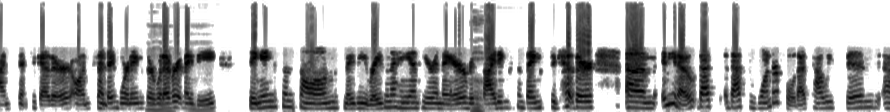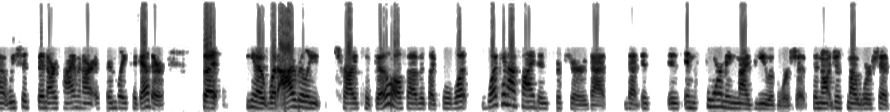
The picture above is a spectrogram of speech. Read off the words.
time spent together on Sunday mornings or Mhm, whatever it may be, singing some songs, maybe raising a hand here and there, reciting some things together. Um, and you know, that's, that's wonderful. That's how we spend, uh, we should spend our time in our assembly together. But, you know, what I really tried to go off of is like, well, what, what can I find in scripture that, that is, is informing my view of worship? So not just my worship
